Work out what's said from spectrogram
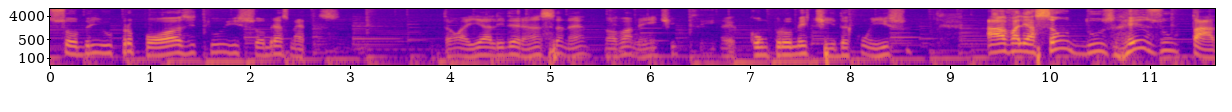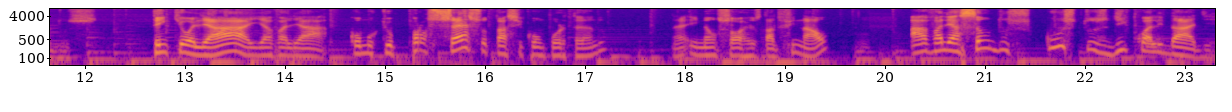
sobre o propósito e sobre as metas. Então aí a liderança, né, novamente é, comprometida com isso. A avaliação dos resultados tem que olhar e avaliar como que o processo está se comportando, né, e não só o resultado final. A avaliação dos custos de qualidade,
